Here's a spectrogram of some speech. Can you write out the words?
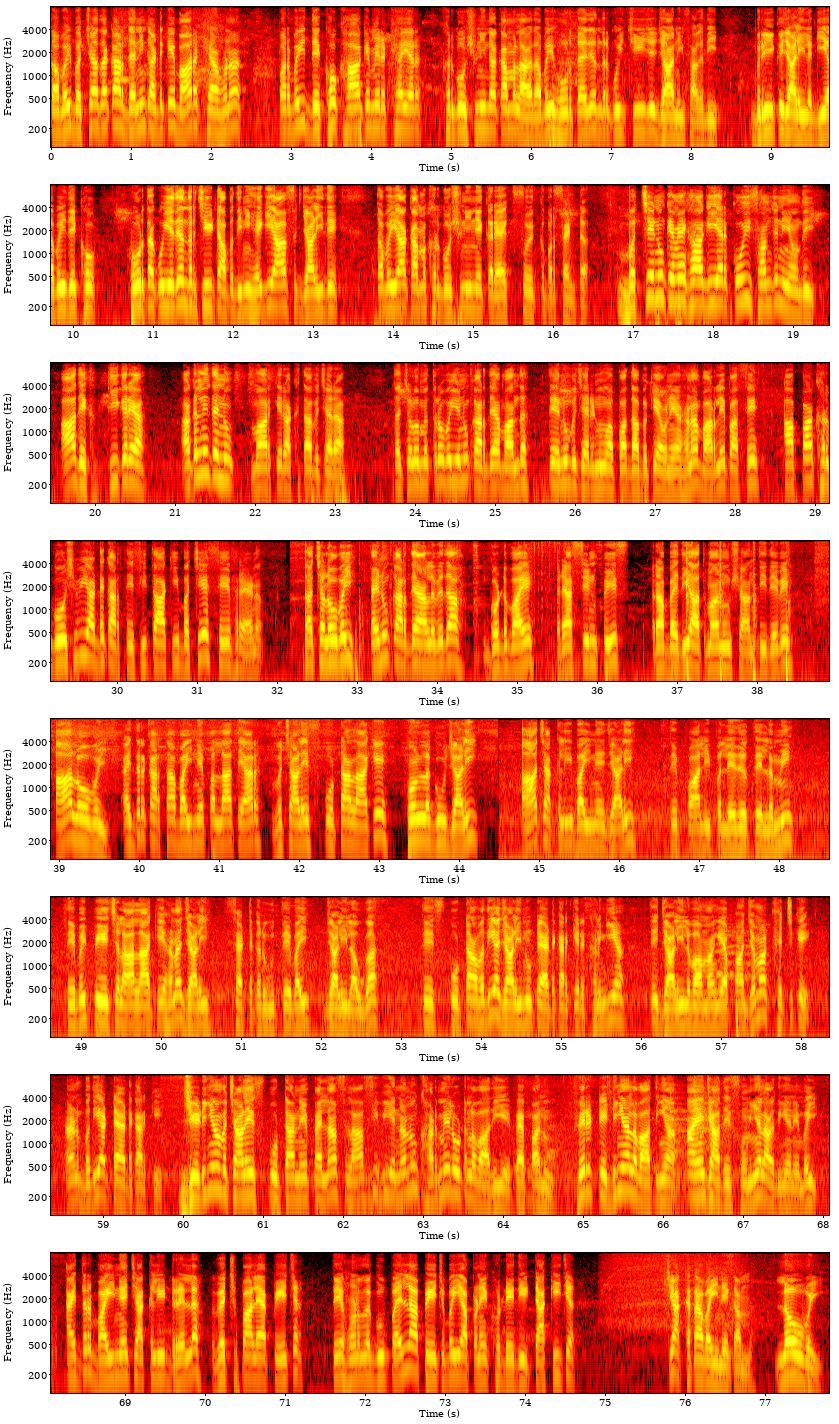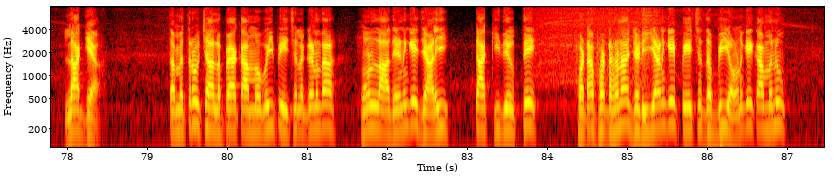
ਤਾਂ ਬਈ ਬੱਚਾ ਤਾਂ ਘਰ ਦਾ ਨਹੀਂ ਕੱਢ ਕੇ ਬਾਹਰ ਰੱਖਿਆ ਹੋਣਾ। ਪਰ ਬਈ ਦੇਖੋ ਖਾ ਕਿਵੇਂ ਰੱਖਿਆ ਯਾਰ। ਖਰਗੋਸ਼ਣੀ ਦਾ ਕੰਮ ਲੱਗਦਾ ਬਈ, ਹੋਰ ਤਾਂ ਇਹਦੇ ਅੰਦਰ ਕੋਈ ਚੀਜ਼ ਜਾ ਨਹੀਂ ਸਕਦੀ। ਬਰੀਕ ਜਾਲੀ ਲੱਗੀ ਆ ਬਈ ਦੇਖੋ। ਹੋਰ ਤਾਂ ਕੋਈ ਇਹਦੇ ਅੰਦਰ ਚੀਜ਼ ਟੱਪਦੀ ਨਹੀਂ ਹੈਗੀ। ਆ ਜਾਲੀ ਦੇ ਤਾਂ ਬਈ ਆ ਕੰਮ ਖਰਗੋਸ਼ਣੀ ਨੇ ਕਰਿਆ 101% ਬੱਚੇ ਨੂੰ ਕਿਵੇਂ ਖਾ ਗਈ ਯਾਰ, ਕੋਈ ਸਮਝ ਨਹੀਂ ਆਉਂਦੀ। ਆਹ ਦੇਖ, ਕੀ ਕਰਿਆ? ਅਕਲ ਨਹੀਂ ਤੈਨੂੰ? ਮਾਰ ਕੇ ਰੱਖਤਾ ਵਿਚਾਰਾ। ਤਾਂ ਚਲੋ ਮਿੱਤਰੋ ਬਈ, ਇਹਨੂੰ ਕਰਦੇ ਆ ਬੰਦ ਤੇ ਇਹਨੂੰ ਵਿਚਾਰੇ ਨੂੰ ਆਪਾਂ ਦੱਬ ਕੇ ਆਉਨੇ ਆ, ਹਨਾ? ਬਾਹਰਲੇ ਪਾਸੇ। ਆਪਾਂ ਖਰਗੋਸ਼ ਵੀ ਅੱਡ ਕਰਤੇ ਸੀ ਤਾਂ ਕਿ ਬੱਚੇ ਸੇਫ ਰਹਿਣ। ਤਾਂ ਚਲੋ ਬਈ, ਇਹਨੂੰ ਕਰਦੇ ਆ ਅਲਵਿਦਾ। Good bye rest in peace ਰੱਬ ਇਹਦੀ ਆਤਮਾ ਨੂੰ ਸ਼ਾਂਤੀ ਦੇਵੇ। ਆ ਲੋ ਬਈ, ਇੱਧਰ ਕਰਤਾ ਬਾਈ ਨੇ ਪੱਲਾ ਤਿਆਰ। ਵਿਚਾਲੇ ਸਪੋਟਾਂ ਲਾ ਕੇ, ਹੁਣ ਲੱਗੂ ਜਾਲੀ। ਆ ਚੱਕ ਲਈ ਬਾਈ ਨੇ ਜਾਲੀ ਤੇ ਪਾਲੀ ਪੱਲੇ ਦੇ ਉੱਤੇ ਲੰਮੀ। ਤੇ ਬਈ ਪੇਚ ਲਾ ਲਾ ਕੇ ਹਨਾ ਜਾਲੀ ਸੈੱਟ ਕਰੂ ਉੱਤੇ ਬਾਈ, ਜਾਲੀ ਲਾਊਗਾ। ਤੇ ਸਪੋਟਾਂ ਵਧੀਆ ਜਾਲੀ ਨੂੰ ਟਾਈਟ ਕਰਕੇ ਰੱਖਣਗੀਆਂ ਤੇ ਜਾਲੀ ਲਵਾਵਾਂਗੇ ਆਪਾਂ ਜਮਾ ਖਿੱਚ ਕੇ ਐਨ ਵਧੀਆ ਟਾਈਟ ਕਰਕੇ। ਜਿਹੜੀਆਂ ਵਿਚਾਲੇ ਸਪੋਟਾਂ ਨੇ ਪਹਿਲਾਂ ਸਲਾਹ ਸੀ ਵੀ ਇਹਨਾਂ ਨੂੰ ਖੜਮੇ ਲੋਟ ਲਵਾ ਦਈਏ ਪੈਪਾਂ ਨੂੰ, ਫਿਰ ਟੇਡੀਆਂ ਲਵਾਤੀਆਂ, ਐਂ ਜਿਆਦੇ ਸੋਹਣੀਆਂ ਲੱਗਦੀਆਂ ਨੇ ਬਈ। ਇੱਧਰ ਬਾਈ ਨੇ ਚੱਕ ਲਈ ਡਰਿੱਲ, ਵਿੱਚ ਪਾ ਲਿਆ ਪੇਚ ਤੇ ਹੁਣ ਲੱਗੂ ਪਹਿਲਾ ਪੇਚ ਬਈ ਆਪਣੇ ਖੁੱਡੇ ਦੀ ਟਾਕੀ 'ਚ। ਚੱਕਤਾ ਬਾਈ ਨੇ ਕੰਮ। ਲਓ ਬਈ, ਲੱਗ ਗਿਆ। ਤਾਂ ਮਿੱਤਰੋ ਚੱਲ ਪਿਆ ਕੰਮ ਬਈ ਪੇਚ ਲੱਗਣ ਦਾ। ਹੁਣ ਲਾ ਦੇਣਗੇ ਜਾਲੀ ਟਾਕੀ ਦੇ ਉੱਤੇ। ਫਟਾਫਟ ਹਨਾ ਜੜੀ ਜਾਣਗੇ, ਪੇਚ ਦੱਬੀ ਆਉਣਗੇ ਕੰਮ ਨੂੰ।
